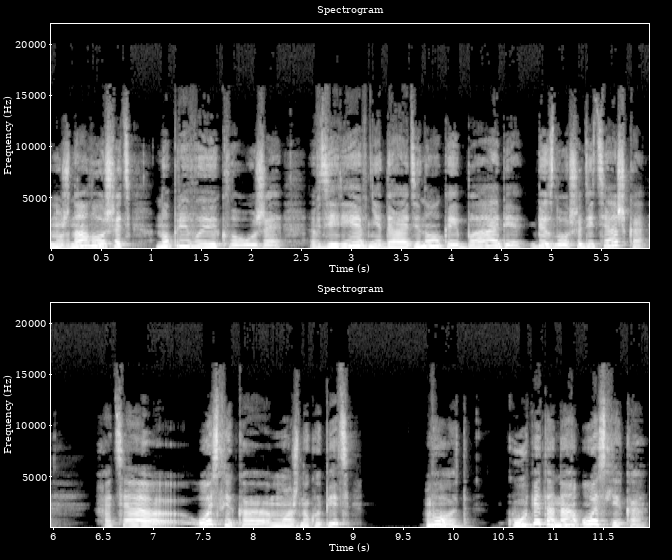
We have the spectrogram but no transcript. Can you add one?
нужна лошадь, но привыкла уже. В деревне да одинокой бабе без лошади тяжко. Хотя ослика можно купить. Вот, купит она ослика.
